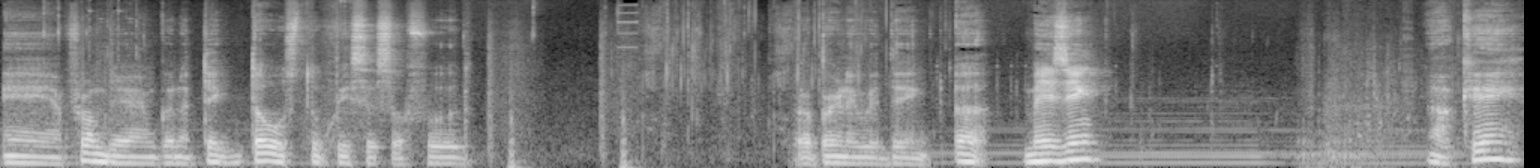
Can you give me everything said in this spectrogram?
And from there, I'm gonna take those two pieces of food. We're burning doing uh, amazing. Okay,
